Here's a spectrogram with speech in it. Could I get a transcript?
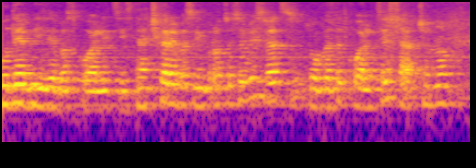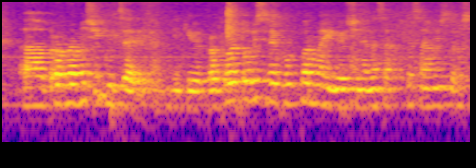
მოდერნიზებას კოალიციის დაჩქარებას იმ პროცესების რაც ზოგადად კოალიციას საარჩევნო პროგრამაში გვიწერია იგივე პროკურატურის რეფორმა იგივე შინაგან საქმეთა სამინისტროს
